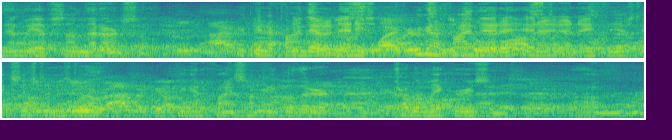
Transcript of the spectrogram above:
Then we have some that aren't so. You're going to find that in any. You're going to find that in, in, an atheistic system as well. You're going to find some people that are troublemakers and um,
